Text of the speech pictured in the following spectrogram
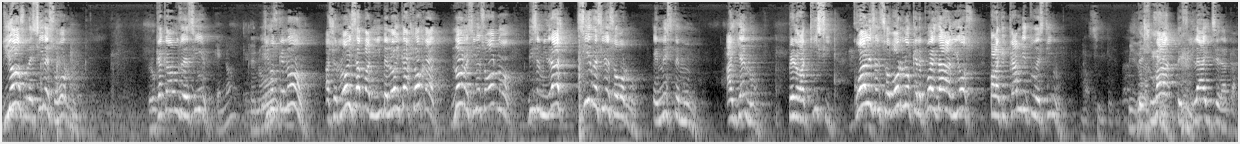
Dios recibe soborno. ¿Pero qué acabamos de decir? Que no. Que no. Dijimos que no. Asher lo hizo panim, velo yikach shohad. no recibe soborno. Dice el Midrash, sí recibe soborno en este mundo. Allá no, pero aquí sí. ¿Cuál es el soborno que le puedes dar a Dios para que cambie tu destino? Teshuvah, tefilá y tzedakah.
